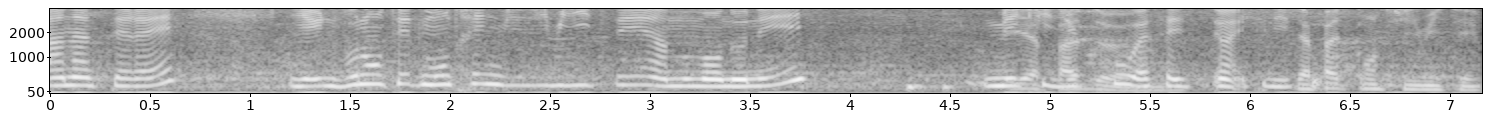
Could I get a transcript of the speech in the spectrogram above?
un intérêt, il y a une volonté de montrer une visibilité à un moment donné, mais qui du coup, c'est Il n'y a pas de continuité.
